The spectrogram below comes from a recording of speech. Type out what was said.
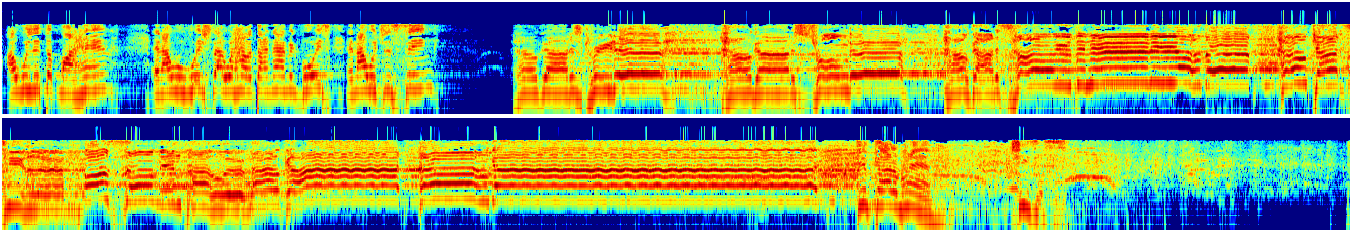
I would lift up my hand and I would wish that I would have a dynamic voice and I would just sing. How God is greater, how God is stronger, how God is higher than any God a hand. Jesus.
